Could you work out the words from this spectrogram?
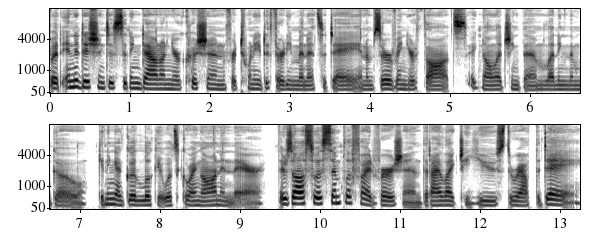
But in addition to sitting down on your cushion for 20 to 30 minutes a day and observing your thoughts, acknowledging them, letting them go, getting a good look at what's going on in there, there's also a simplified version that I like to use throughout the day.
